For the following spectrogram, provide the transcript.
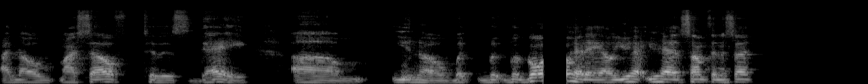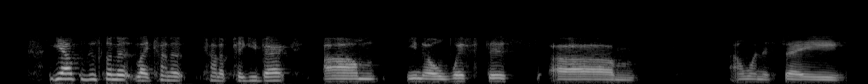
I know myself to this day. Um, you know, but but but go ahead, Al. You had you had something to say. Yeah, I was just gonna like kind of kind of piggyback. Um, you know, with this, um, I want to say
